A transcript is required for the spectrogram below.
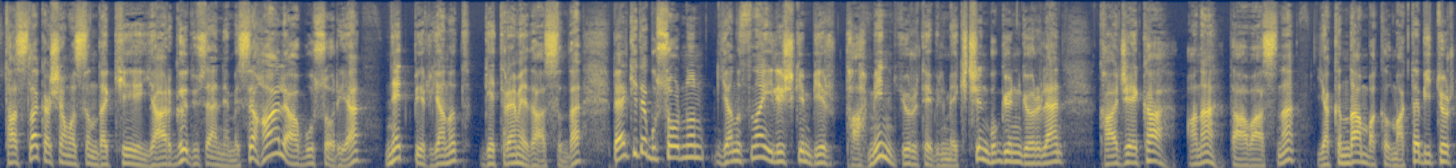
taslak aşamasındaki yargı düzenlemesi hala bu soruya net bir yanıt getiremedi aslında. Belki de bu sorunun yanıtına ilişkin bir tahmin yürütebilmek için bugün görülen KCK ana davasına yakından bakılmakta bir tür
